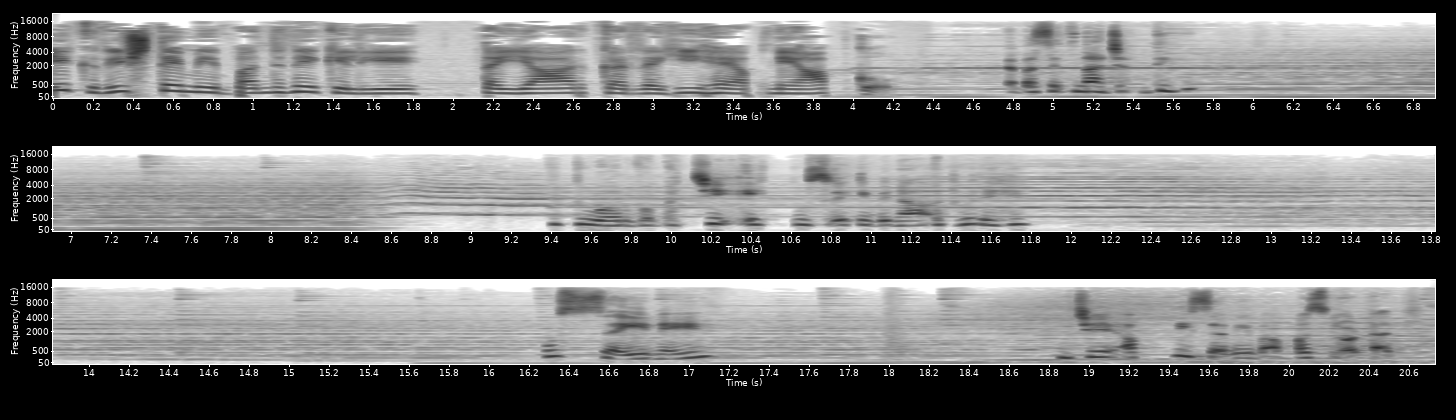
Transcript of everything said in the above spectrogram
एक रिश्ते में बंधने के लिए तैयार कर रही है अपने आप को। मैं बस इतना चाहती हूँ। तू और वो बच्ची एक दूसरे के बिना अधूरे हैं। उस सही ने मुझे अपनी सभी वापस लौटा दी।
